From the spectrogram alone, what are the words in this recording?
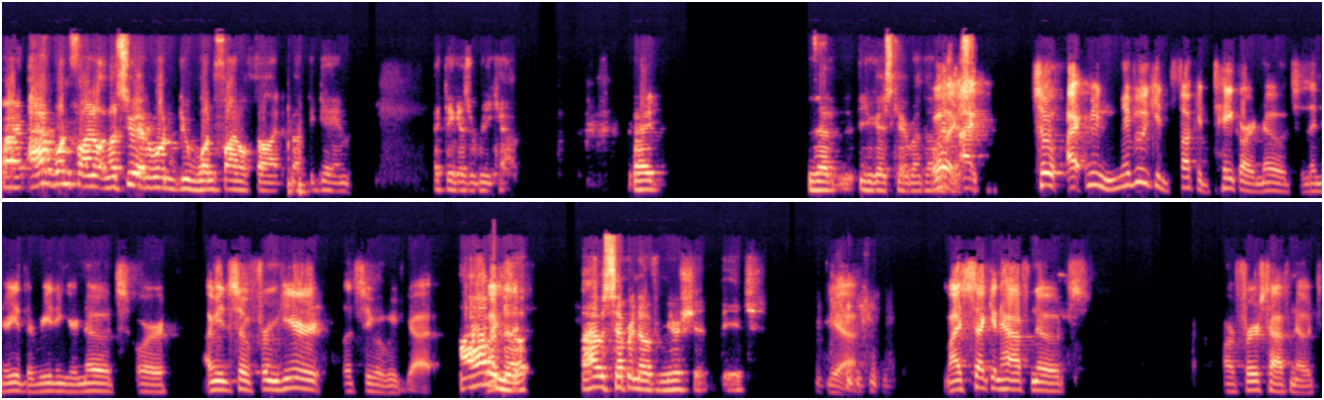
All right. I have one final. Let's do everyone do one final thought about the game. I think as a recap. Right. That you guys care about that? Well, I, so I mean, maybe we could fucking take our notes, and then you're either reading your notes or, I mean, so from here, let's see what we've got. I have My a note. I have a separate note from your shit, bitch. Yeah. My second half notes, our first half notes.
